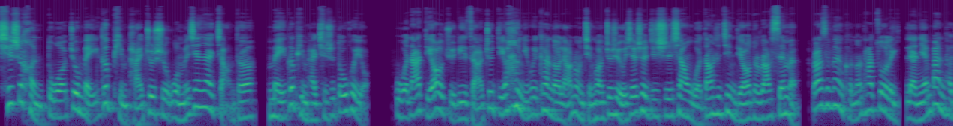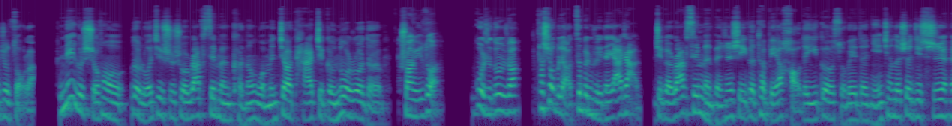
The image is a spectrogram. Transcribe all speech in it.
其实很多，就每一个品牌，就是我们现在讲的每一个品牌，其实都会有。我拿迪奥举例子啊，就迪奥你会看到两种情况，就是有一些设计师，像我当时进迪奥的 Ralph Simon，Ralph Simon 可能他做了两年半他就走了。那个时候的逻辑是说，Ralph Simon 可能我们叫他这个懦弱的双鱼座，故事都是说他受不了资本主义的压榨。这个 Ralph Simon 本身是一个特别好的一个所谓的年轻的设计师，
